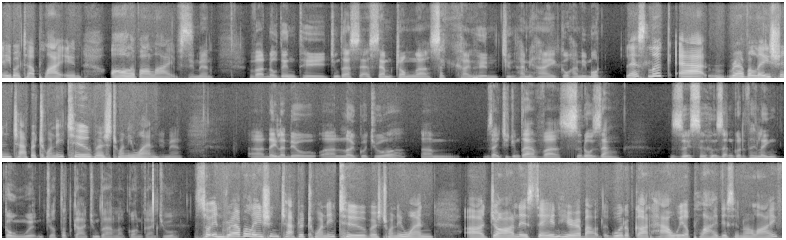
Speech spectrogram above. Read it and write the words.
able to apply in all of our lives. Amen. Và đầu tiên thì chúng ta sẽ xem trong uh, sách Khải Huyền chương 22 câu 21. Let's look at Revelation chapter 22, verse 21. Amen. À, đây là điều à, lời của Chúa um, dạy cho chúng ta và sứ đồ răng dưới sự hướng dẫn của Đức Thánh Linh cầu nguyện cho tất cả chúng ta là con cái Chúa. So in Revelation chapter 22, verse 21, uh, John is saying here about the Word of God, how we apply this in our life.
